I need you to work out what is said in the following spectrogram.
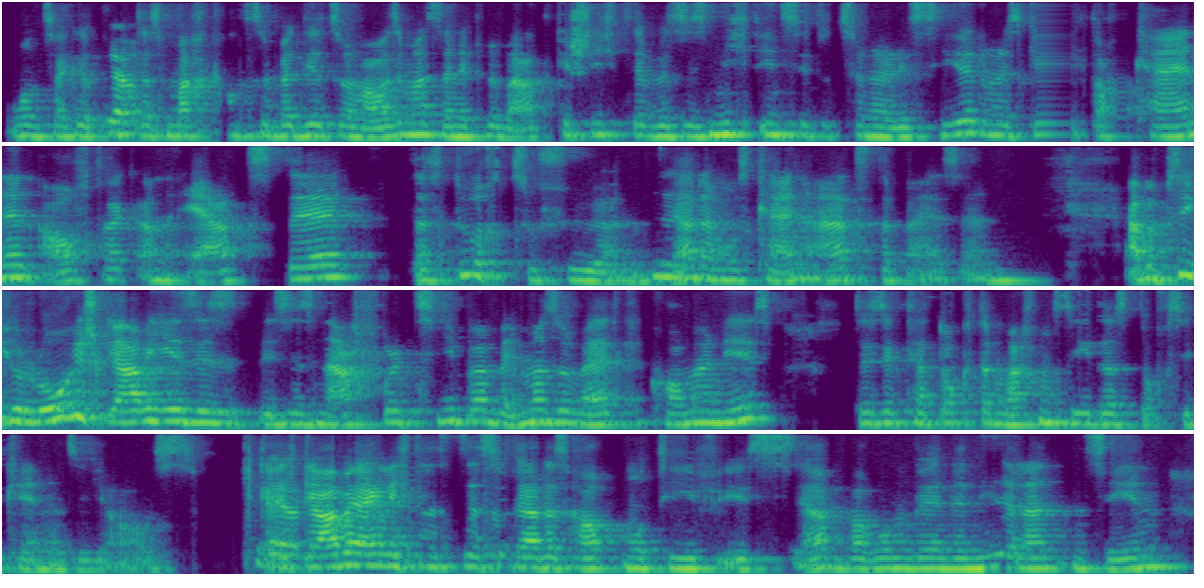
und sage, ja. das macht, kannst du bei dir zu Hause mal, ist eine Privatgeschichte, aber es ist nicht institutionalisiert und es gibt auch keinen Auftrag an Ärzte, das durchzuführen. Mhm. Ja, da muss kein Arzt dabei sein. Aber psychologisch, glaube ich, ist es, ist es nachvollziehbar, wenn man so weit gekommen ist, dass sagt, Herr Doktor, machen Sie das doch, Sie kennen sich aus. Ja. Ich glaube eigentlich, dass das sogar das Hauptmotiv ist, ja, warum wir in den Niederlanden sehen,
